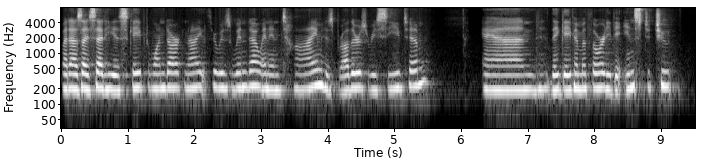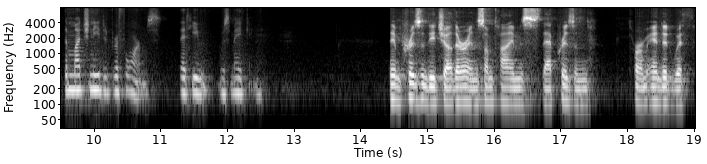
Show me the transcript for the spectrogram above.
But as I said, he escaped one dark night through his window, and in time, his brothers received him, and they gave him authority to institute the much needed reforms that he was making. They imprisoned each other, and sometimes that prison term ended with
